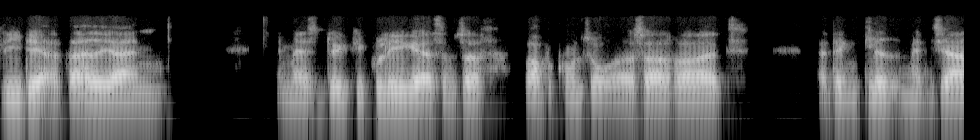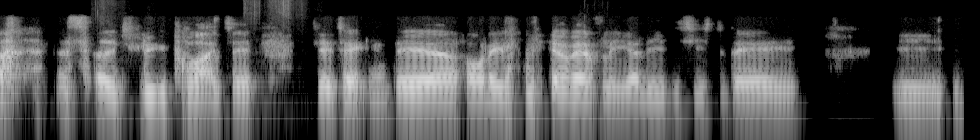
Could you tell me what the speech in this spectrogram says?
lige der, der havde jeg en, en masse dygtige kollegaer, som så var på kontoret og sørgede for, at, at den gled, mens jeg sad i et fly på vej til, til Italien. Det er fordelen ved at være flere lige de sidste dage i, i, i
